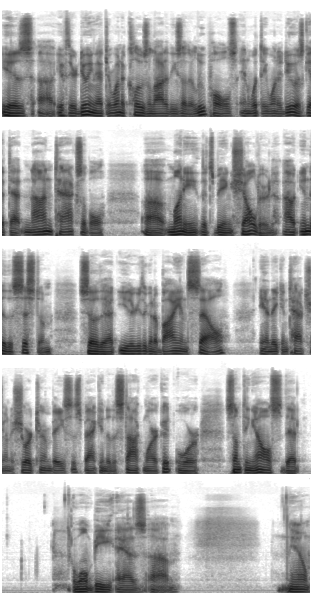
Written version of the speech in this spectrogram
is uh, if they're doing that, they want to close a lot of these other loopholes. And what they want to do is get that non taxable uh, money that's being sheltered out into the system so that either either they're going to buy and sell and they can tax you on a short term basis back into the stock market or something else that won't be as um, you know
